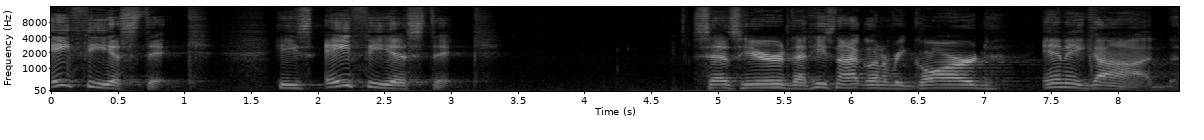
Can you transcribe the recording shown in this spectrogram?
atheistic. He's atheistic. says here that he's not going to regard any God.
